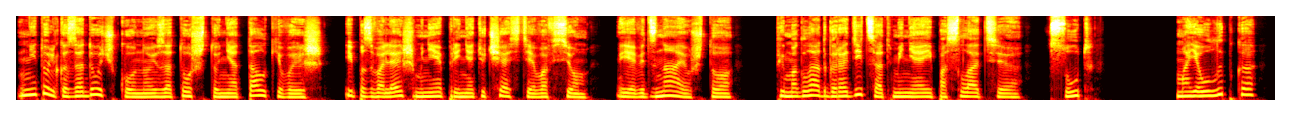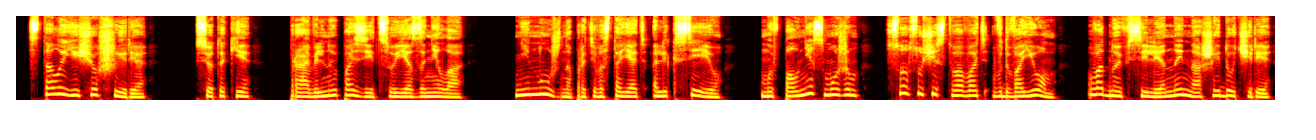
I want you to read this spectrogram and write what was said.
Не только за дочку, но и за то, что не отталкиваешь и позволяешь мне принять участие во всем. Я ведь знаю, что ты могла отгородиться от меня и послать э, в суд. Моя улыбка стала еще шире. Все-таки правильную позицию я заняла. Не нужно противостоять Алексею. Мы вполне сможем сосуществовать вдвоем в одной вселенной нашей дочери.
